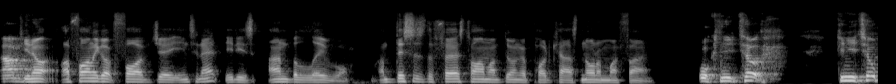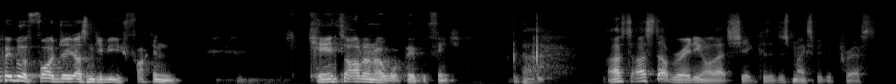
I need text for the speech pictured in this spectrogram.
Um, you know, I finally got 5G internet. It is unbelievable. Um, this is the first time I'm doing a podcast not on my phone. Well, can you tell? Can you tell people that 5G doesn't give you fucking cancer? I don't know what people think. Uh, I, I stopped reading all that shit because it just makes me depressed.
